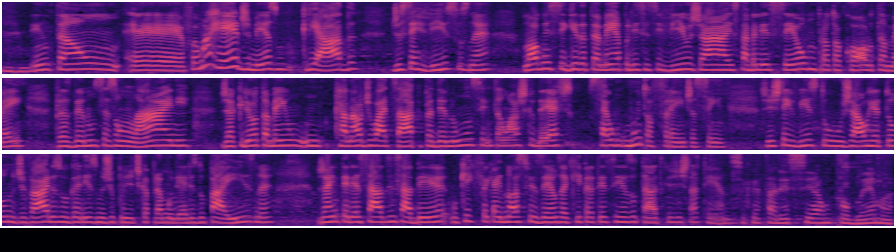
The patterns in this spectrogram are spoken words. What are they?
Uhum. Então, é, foi uma rede mesmo criada de serviços, né? Logo em seguida também a Polícia Civil já estabeleceu um protocolo também para as denúncias online, já criou também um, um canal de WhatsApp para denúncia, então acho que o DF saiu muito à frente, assim. A gente tem visto já o retorno de vários organismos de política para mulheres do país, né? Já interessados em saber o que foi que nós fizemos aqui para ter esse resultado que a gente está tendo. Secretária, esse é um problema,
